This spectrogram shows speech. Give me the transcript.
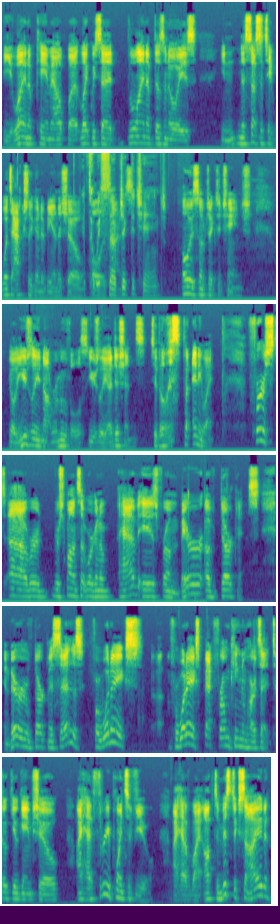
the lineup came out, but like we said, the lineup doesn't always necessitate what's actually going to be in the show. it's always subject times to change. always subject to change. You know, usually not removals, usually additions to the list. But anyway, first uh, re- response that we're going to have is from Bearer of Darkness, and Bearer of Darkness says, "For what I ex- for what I expect from Kingdom Hearts at Tokyo Game Show, I have three points of view. I have my optimistic side."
